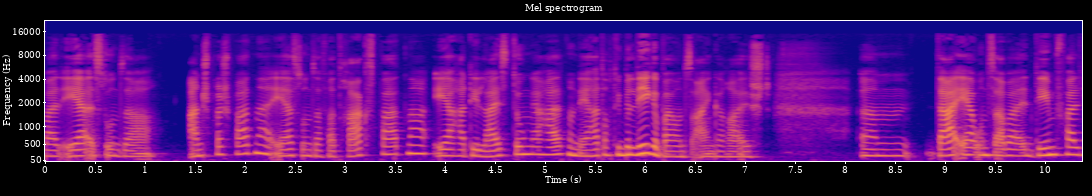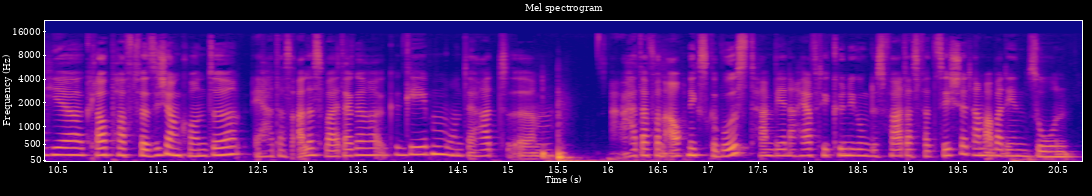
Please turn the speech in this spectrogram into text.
weil er ist unser Ansprechpartner, er ist unser Vertragspartner, er hat die Leistungen erhalten und er hat auch die Belege bei uns eingereicht. Ähm, da er uns aber in dem Fall hier glaubhaft versichern konnte, er hat das alles weitergegeben und er hat, ähm, hat davon auch nichts gewusst, haben wir nachher auf die Kündigung des Vaters verzichtet, haben aber den Sohn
